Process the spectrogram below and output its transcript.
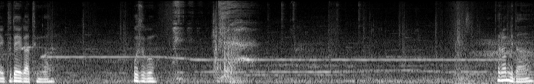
이 구데기 같은 거. 호수부. 테러입니다.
